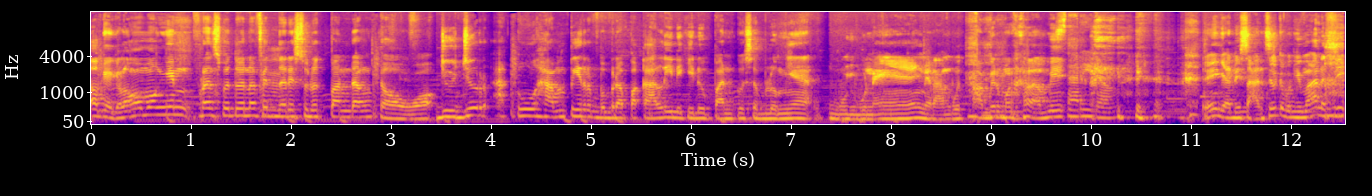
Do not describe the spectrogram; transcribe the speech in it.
Oke, kalau ngomongin friends with benefit dari sudut pandang cowok, jujur aku hampir beberapa kali di kehidupanku sebelumnya, ibu neng, nih rambut hampir mengalami Sorry dong. ini nggak disansil ke bagaimana sih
